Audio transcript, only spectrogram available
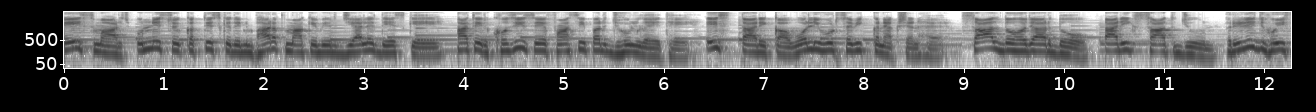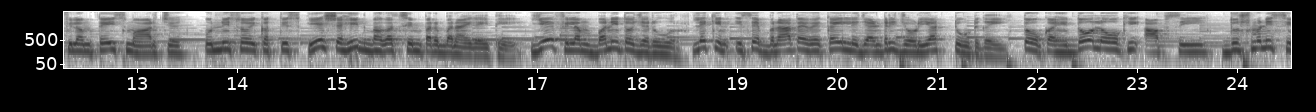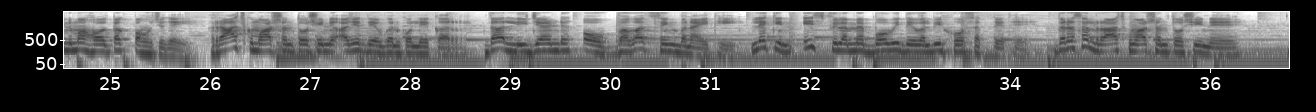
23 मार्च 1931 के दिन भारत माँ के वीर जियाले देश के खातिर खुशी से फांसी पर झूल गए थे। इस तारीख का बॉलीवुड से भी कनेक्शन है। साल 2002 तारीख 7 जून। रिलीज़ हुई फ़िल्म 23 मार्च 1931 ये शहीद भगत सिंह पर बनाई गई थी। ये फ़िल्म बनी तो ज़रूर, लेकिन इसे बनाते हुए कई लेजेंडरी जोड़ियाँ टूट गई। तो कहीं दो लोगों की आपसी दुश्मनी सिनेमा हॉल तक पहुँच गई। राजकुमार संतोषी ने अजय देवगन को लेकर the legend of Bhagat Singh बनाई थी। लेकिन इस फ़िल्म में बॉबी देवल भी हो सकते थे। दरअसल राजकुमार संतोषी ने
